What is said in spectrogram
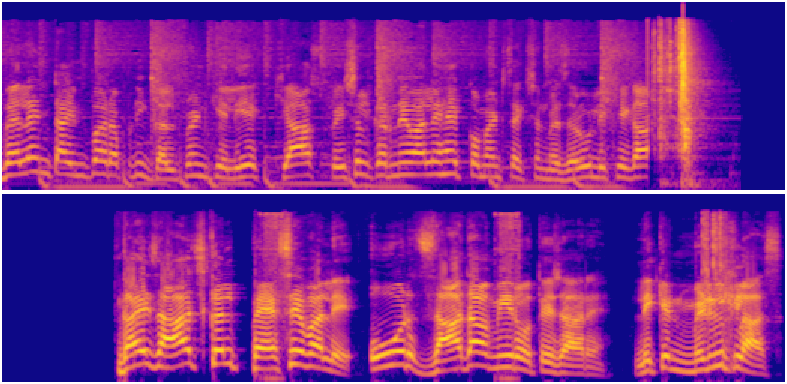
वैलेंटाइन पर अपनी गर्लफ्रेंड के लिए क्या स्पेशल करने वाले हैं? कमेंट सेक्शन में ज़रूर लिखेगा गाइज़ आजकल पैसे वाले और ज़्यादा अमीर होते जा रहे हैं, लेकिन मिडिल क्लास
